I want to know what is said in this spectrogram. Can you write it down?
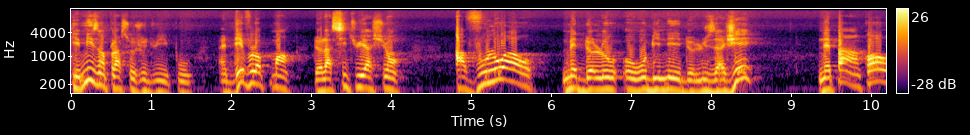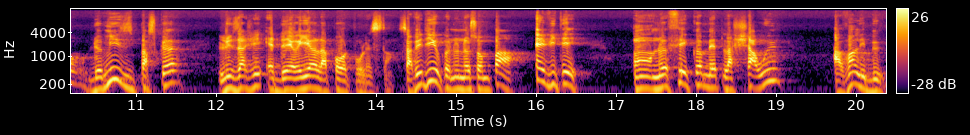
qui est mis en place aujourd'hui pour un développement de la situation à vouloir mettre de l'eau au robinet de l'usager n'est pas encore de mise parce que l'usager est derrière la porte pour l'instant. Ça veut dire que nous ne sommes pas invités. On ne fait que mettre la charrue avant les bœufs.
